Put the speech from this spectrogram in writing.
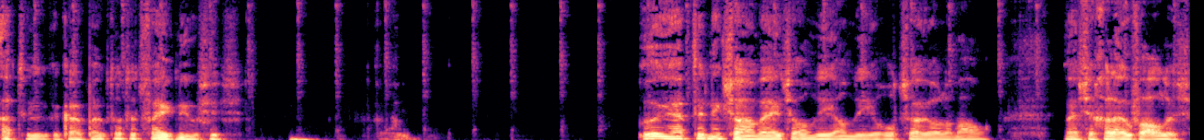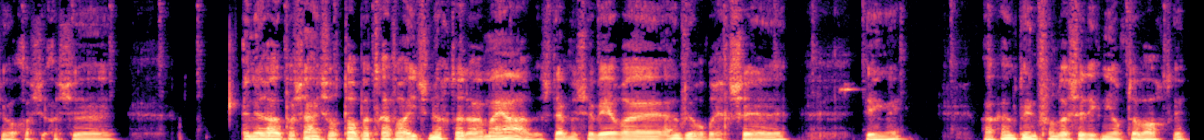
Natuurlijk. Ik hoop ook dat het fake nieuws is. Je hebt er niks aan, weet je, om die, om die rotzooi allemaal. Mensen geloven alles, joh. Als, als. In Europa zijn ze wat dat betreft wel iets nuchterder, maar ja, dan stemmen ze weer, uh, ook weer op rechtse uh, dingen. Maar ik ook denk van, daar zit ik niet op te wachten.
